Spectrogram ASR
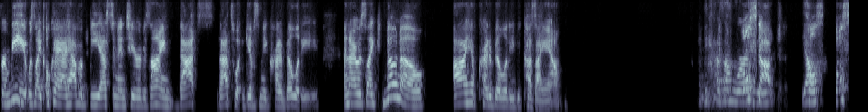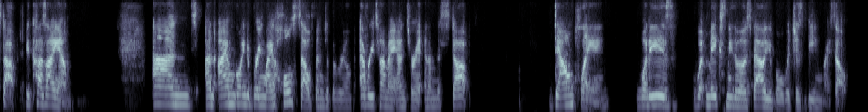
for me, it was like, okay, I have a BS in interior design. That's that's what gives me credibility and I was like, no, no, I have credibility because I am. Because I'm worthy. Full stop. Yep. Full, full stop. Because I am. And and I'm going to bring my whole self into the room every time I enter it, and I'm going to stop downplaying what is what makes me the most valuable, which is being myself.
